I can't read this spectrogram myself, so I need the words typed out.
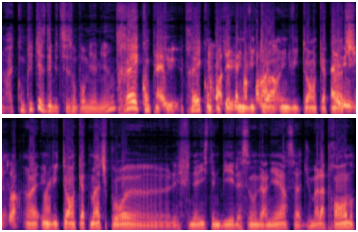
Ouais, compliqué ce début de saison pour Miami. hein. Très compliqué, Ah oui. très compliqué. défaites en Une victoire, une victoire en quatre Ah, une matchs. victoire. Ouais, une Ouais. victoire en quatre matchs pour euh, les finalistes NBA de la saison dernière. Ça a du mal à prendre.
